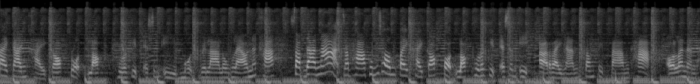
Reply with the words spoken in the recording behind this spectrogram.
รายการขายก๊อกปลดล็อกธุรกิจ SME หมดเวลาลงแล้วนะคะ สัปดาห์หน้าจะพาคุณผู้ชมไปขายก๊อกปลดล็อกธุรกิจ SME อะไรนั้นต้องติดตามค่ะเอาละนันท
